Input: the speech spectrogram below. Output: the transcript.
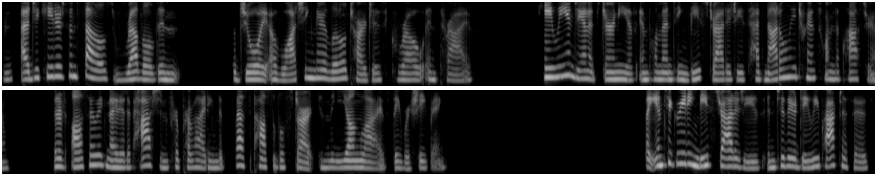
and educators themselves reveled in the joy of watching their little charges grow and thrive. Haley and Janet's journey of implementing these strategies had not only transformed the classroom, but it also ignited a passion for providing the best possible start in the young lives they were shaping. By integrating these strategies into their daily practices,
